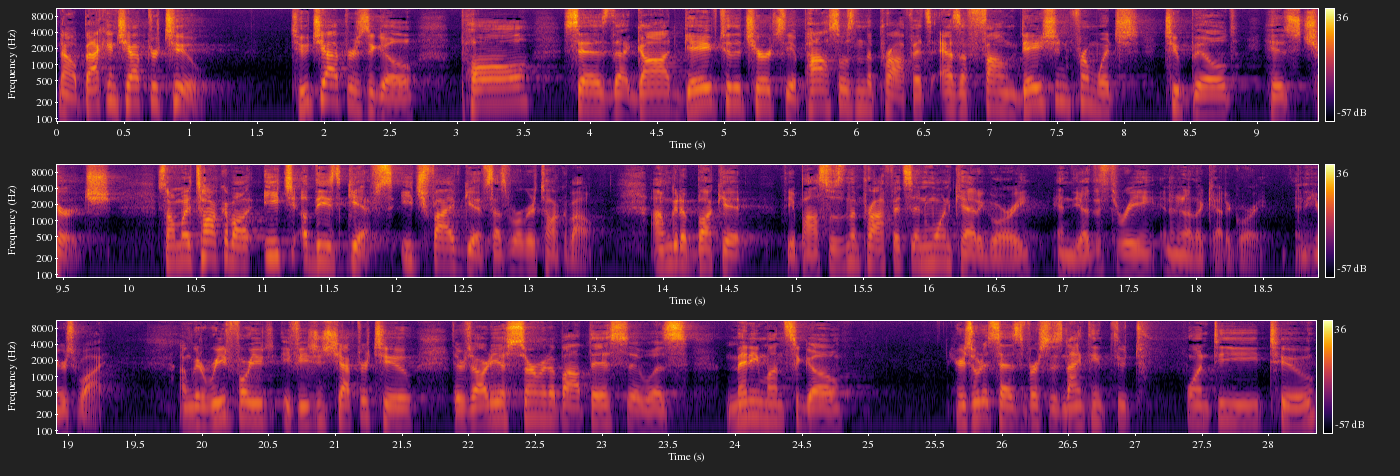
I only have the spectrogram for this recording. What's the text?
Now, back in chapter 2, two chapters ago, Paul says that God gave to the church the apostles and the prophets as a foundation from which to build his church. So I'm going to talk about each of these gifts, each five gifts. That's what we're going to talk about. I'm going to bucket the apostles and the prophets in one category and the other three in another category. And here's why. I'm going to read for you Ephesians chapter 2. There's already a sermon about this, it was many months ago. Here's what it says verses 19 through 22.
